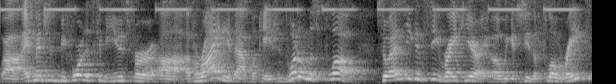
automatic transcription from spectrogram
uh, I mentioned before this could be used for uh, a variety of applications. One of them is flow. So as you can see right here, uh, we can see the flow rate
